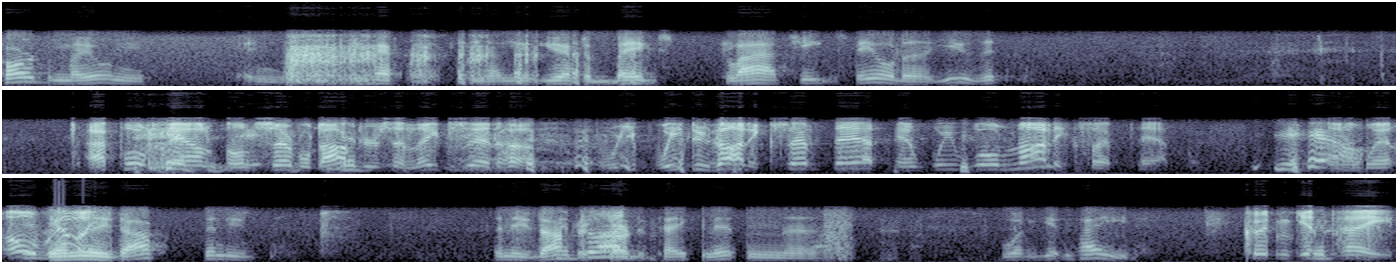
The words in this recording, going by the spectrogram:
card in the mail and you and you have to you know you, you have to beg fly cheap still to use it. I pulled down on several doctors, and they said, uh, "We we do not accept that, and we will not accept that." And I Yeah. went, "Oh, Then really?" these doc then these then these doctors started taking it and uh wasn't getting paid. Couldn't get paid.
